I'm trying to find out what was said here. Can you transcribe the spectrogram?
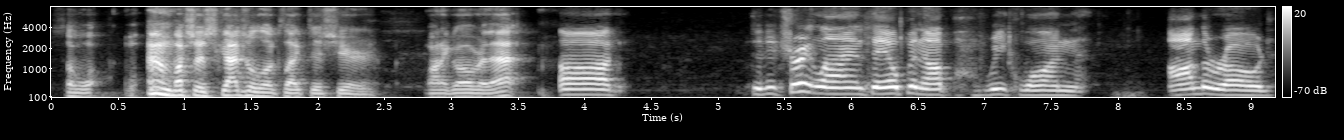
So, wh- what's their schedule look like this year? Want to go over that? Uh, the Detroit Lions they open up week one on the road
